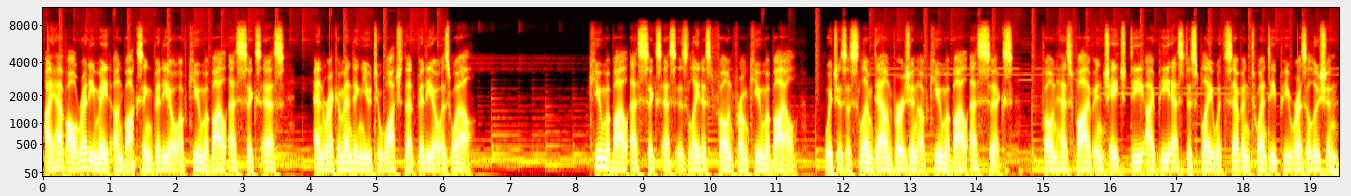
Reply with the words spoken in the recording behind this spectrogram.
I have already made unboxing video of Qmobile S6s, and recommending you to watch that video as well. Qmobile S6s is latest phone from Qmobile, which is a slimmed down version of Qmobile S6, phone has 5-inch HD IPS display with 720p resolution,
